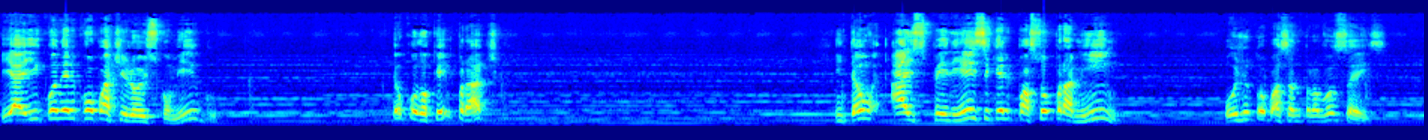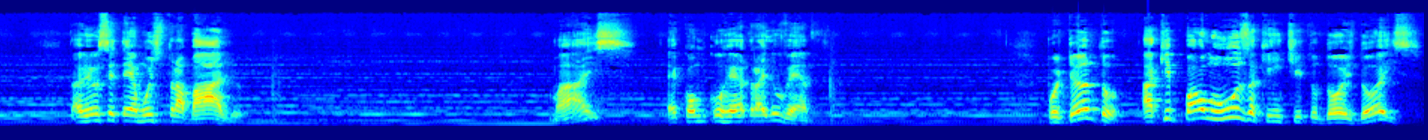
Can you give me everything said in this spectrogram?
E aí, quando ele compartilhou isso comigo, eu coloquei em prática. Então, a experiência que ele passou para mim, hoje eu estou passando para vocês. Talvez você tenha muito trabalho, mas é como correr atrás do vento. Portanto, aqui Paulo usa aqui em Tito 2, 2,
